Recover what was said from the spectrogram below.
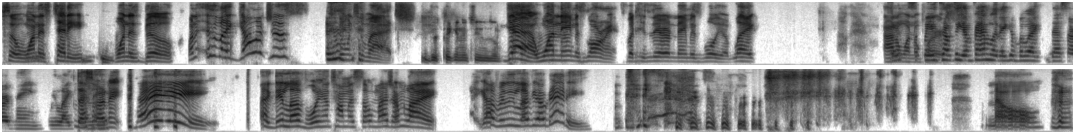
So one is Teddy, one is Bill. One it's like y'all are just doing too much. He's just picking and choosing. Yeah, one name is Lawrence, but his their name is William. Like, I don't want no When you come to your family, they can be like, "That's our name. We like that That's our name." right? like they love William Thomas so much. I'm like, y'all really love your daddy. no, no,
